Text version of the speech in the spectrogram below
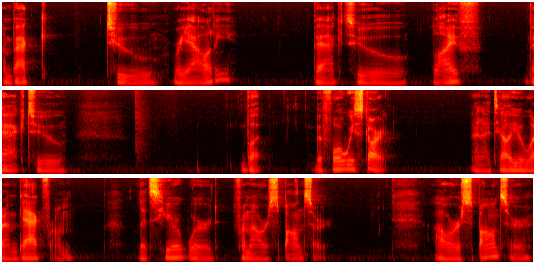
I'm back to reality, back to life, back to. But before we start, and I tell you what I'm back from, let's hear a word from our sponsor. Our sponsor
